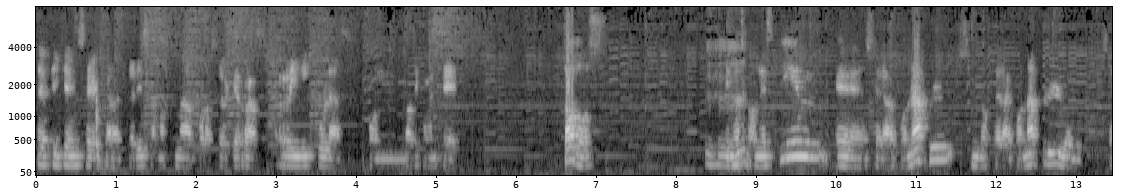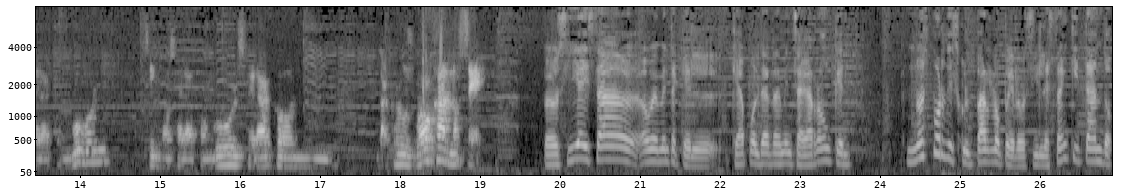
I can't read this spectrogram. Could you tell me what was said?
Epic Games se caracteriza más que nada por hacer guerras ridículas con básicamente todos. Si no es con Steam, eh, será con Apple. Si no será con Apple, luego será con Google. Si no será con Google, será con la Cruz Roja, no sé. Pero sí, ahí está, obviamente que, el, que Apple también se agarró, aunque no es por disculparlo, pero si le están quitando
